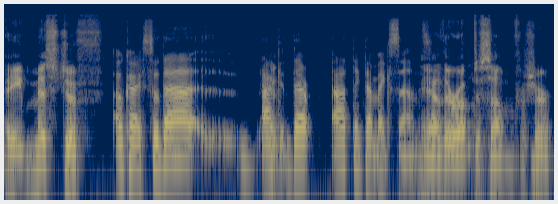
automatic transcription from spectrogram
A mischief. Okay, so that I could- that I think that makes sense. Yeah, they're up to something for sure.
